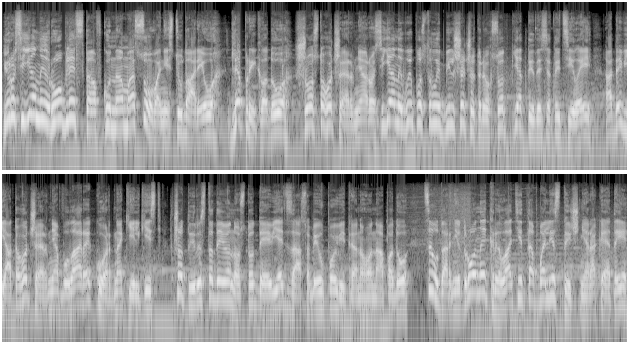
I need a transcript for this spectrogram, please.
І росіяни роблять ставку на масованість ударів. Для прикладу, 6 червня росіяни випустили більше 450 цілей, а 9 червня була рекордна кількість 499 засобів повітряного нападу. Це ударні дрони, крилаті та балістичні ракети.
